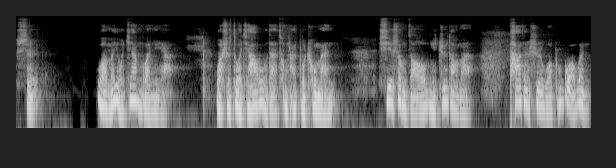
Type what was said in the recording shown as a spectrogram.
是。我没有见过你呀。我是做家务的，从来不出门。西盛走，你知道吗？他的事我不过问。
